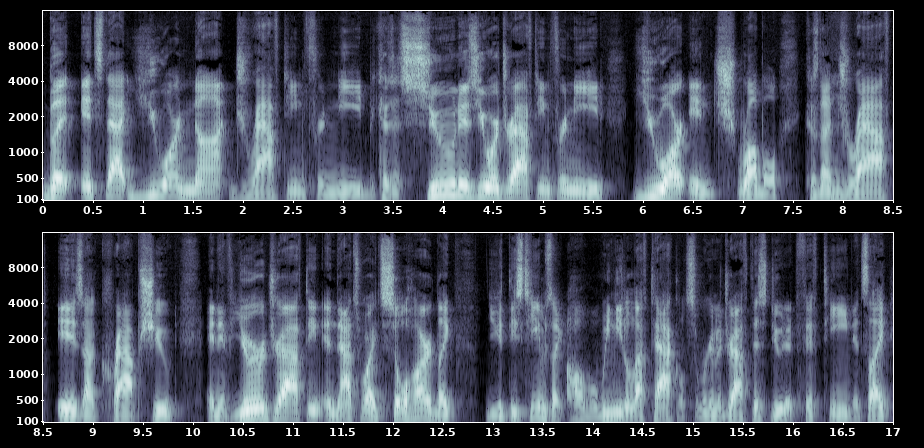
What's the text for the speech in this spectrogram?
But it's that you are not drafting for need because as soon as you are drafting for need, you are in trouble because the mm. draft is a crapshoot. And if you're drafting, and that's why it's so hard, like you get these teams like, oh, well, we need a left tackle. So we're going to draft this dude at 15. It's like,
